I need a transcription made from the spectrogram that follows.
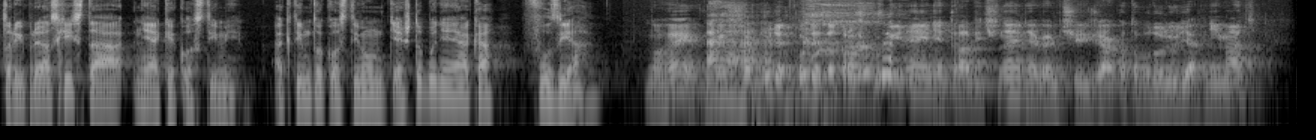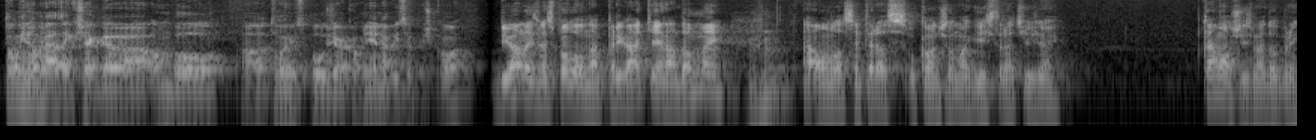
ktorý pre vás chystá nejaké kostýmy. A k týmto kostýmom tiež to bude nejaká fúzia. No hej, čo, bude, bude to trošku iné, netradičné, neviem, či že ako to budú ľudia vnímať. Tomino Mrázek však uh, on bol uh, tvojim spolužiakom, nie? Na vysokej škole. Bývali sme spolu na priváte, na dome a on vlastne teraz ukončil magistra, čiže kamoši sme dobrí.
